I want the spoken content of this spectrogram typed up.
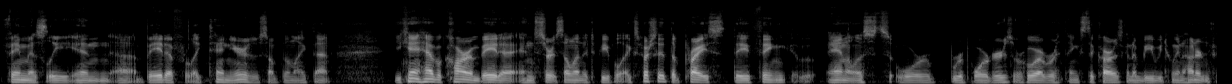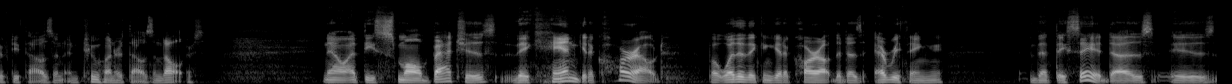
famously in uh, beta for like 10 years or something like that. You can't have a car in beta and start selling it to people, especially at the price they think analysts or reporters or whoever thinks the car is going to be between $150,000 and $200,000. Now, at these small batches, they can get a car out, but whether they can get a car out that does everything that they say it does is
